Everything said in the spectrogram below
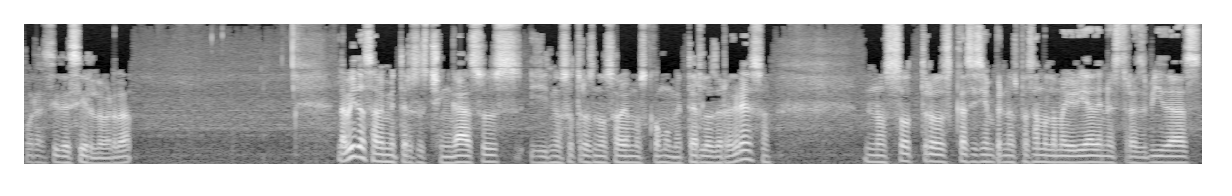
por así decirlo, ¿verdad? La vida sabe meter sus chingazos y nosotros no sabemos cómo meterlos de regreso. Nosotros casi siempre nos pasamos la mayoría de nuestras vidas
